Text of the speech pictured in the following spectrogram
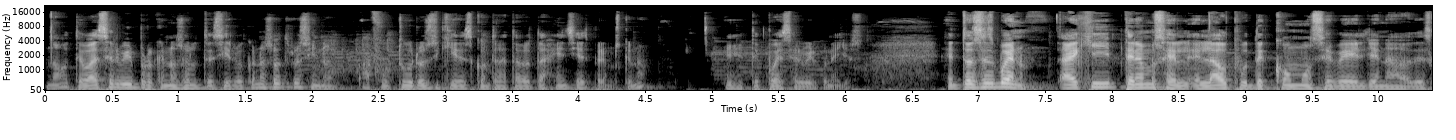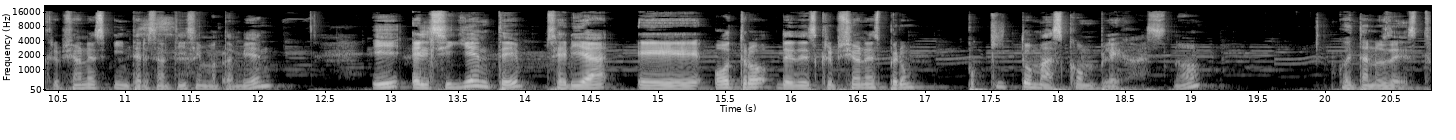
¿no? Te va a servir porque no solo te sirve con nosotros, sino a futuro si quieres contratar a otra agencia, esperemos que no, eh, te puede servir con ellos. Entonces, bueno, aquí tenemos el, el output de cómo se ve el llenado de descripciones, interesantísimo también. Y el siguiente sería eh, otro de descripciones, pero un poquito más complejas, ¿no? Cuéntanos de esto.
